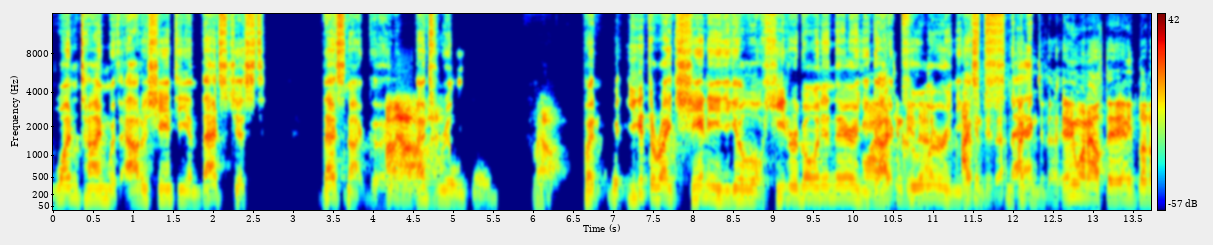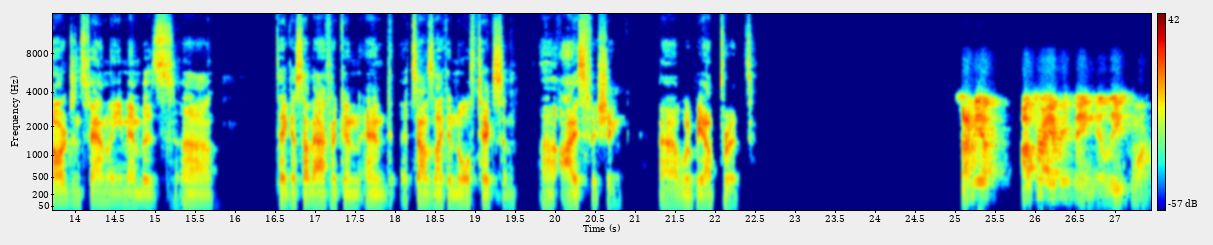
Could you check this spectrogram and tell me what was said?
one time without a shanty, and that's just that's not good. I'm out That's that. really cold. I'm out. But but you get the right shanty and you get a little heater going in there and you got a can do that. cooler and you got I can some do that. snacks. I can do that. Anyone out there, any Blood Origins family members, uh, take a South African and it sounds like a North Texan uh, ice fishing. Uh, we'll be up for it. Sign me up. I'll try everything at least once.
